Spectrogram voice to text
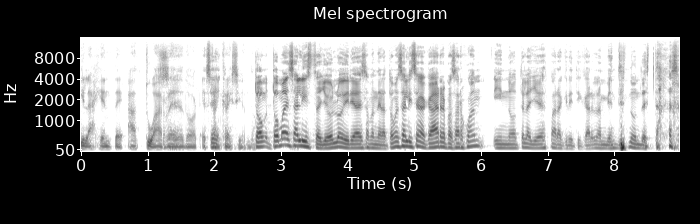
y la gente a tu alrededor está creciendo. Toma, esa lista, yo lo diría de esa manera. Toma esa lista que acaba de repasar Juan y no te la lleves para criticar el ambiente en donde estás.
